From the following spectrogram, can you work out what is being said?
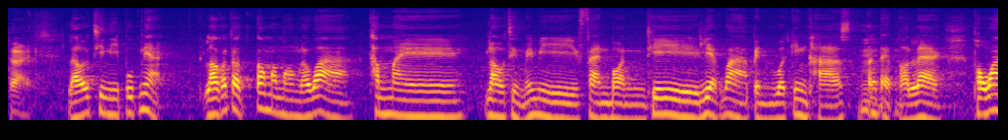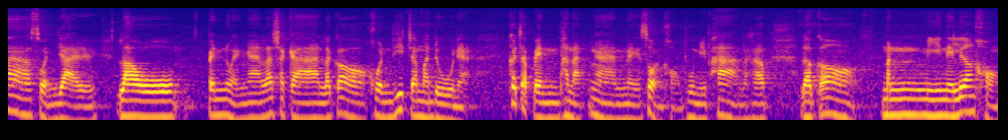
ใช่แล้วทีนี้ปุ๊บเนี่ย เราก็จะต้องมามองแล้วว่าทำไมเราถึงไม่มีแฟนบอลที่เรียกว่าเป็น working class อืมตั้งแต่ตอนแรก เพราะว่าส่วนใหญ่เราเป็นหน่วยงานราชการแล้วก็คนที่จะมาดูเนี่ยก็จะเป็นพนักงานในส่วนของภูมิภาคนะครับ แล้วก็มันมีในเรื่องของ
